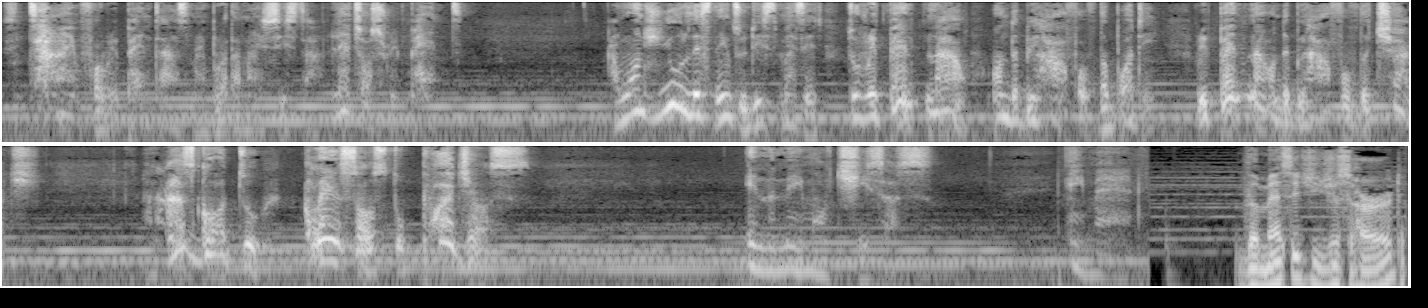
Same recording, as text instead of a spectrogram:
It's time for repentance, my brother, my sister. Let us repent. I want you listening to this message to repent now on the behalf of the body. Repent now on the behalf of the church. And ask God to cleanse us, to purge us. In the name of Jesus. Amen. The message you just heard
